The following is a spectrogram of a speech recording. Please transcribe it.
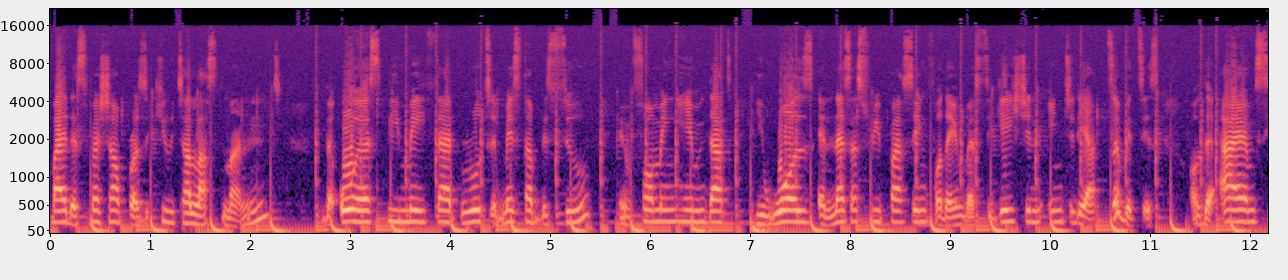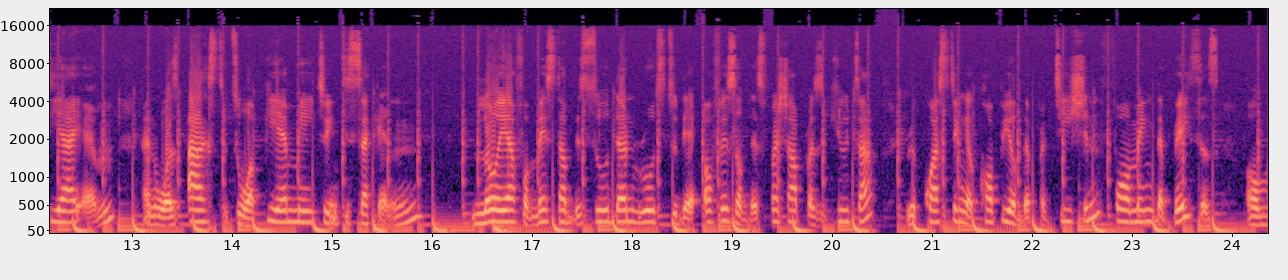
by the special prosecutor last month. The OSP made that wrote to Mr. Bissue informing him that he was a necessary person for the investigation into the activities of the IMCIM and was asked to appear May 22nd. Lawyer for Mr. Bissue then wrote to the Office of the Special Prosecutor requesting a copy of the petition forming the basis of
